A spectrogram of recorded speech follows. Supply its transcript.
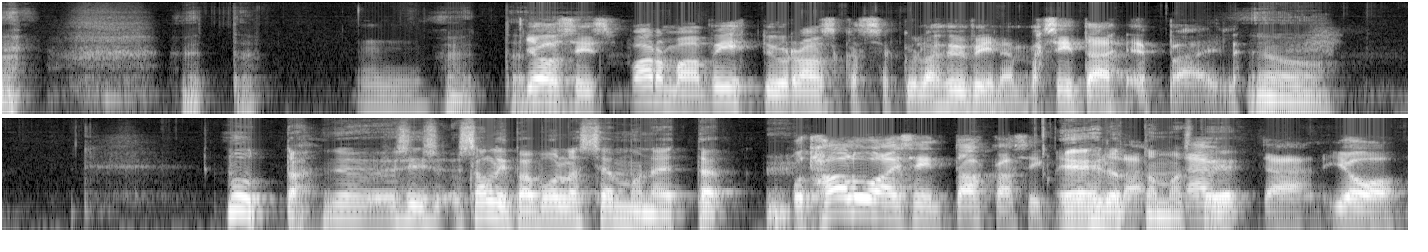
että, Mm. että, Joo, siis varmaan viihtyy Ranskassa kyllä hyvin, en mä sitä epäile. Joo. Mutta siis Salipa voi olla semmoinen, että Mutta haluaisin takaisin Ehdottomasti. näyttää. Joo,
